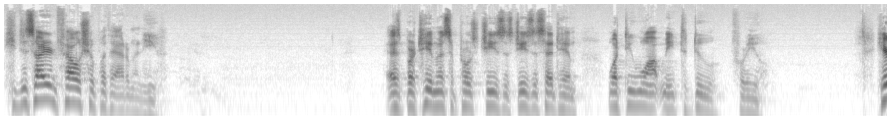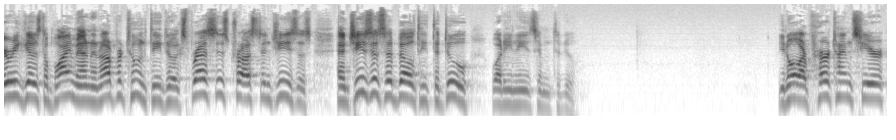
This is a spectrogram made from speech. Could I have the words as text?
He desired fellowship with Adam and Eve. As Bartimaeus approached Jesus, Jesus said to him, What do you want me to do for you? Here he gives the blind man an opportunity to express his trust in Jesus and Jesus' ability to do what he needs him to do. You know, our prayer times here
